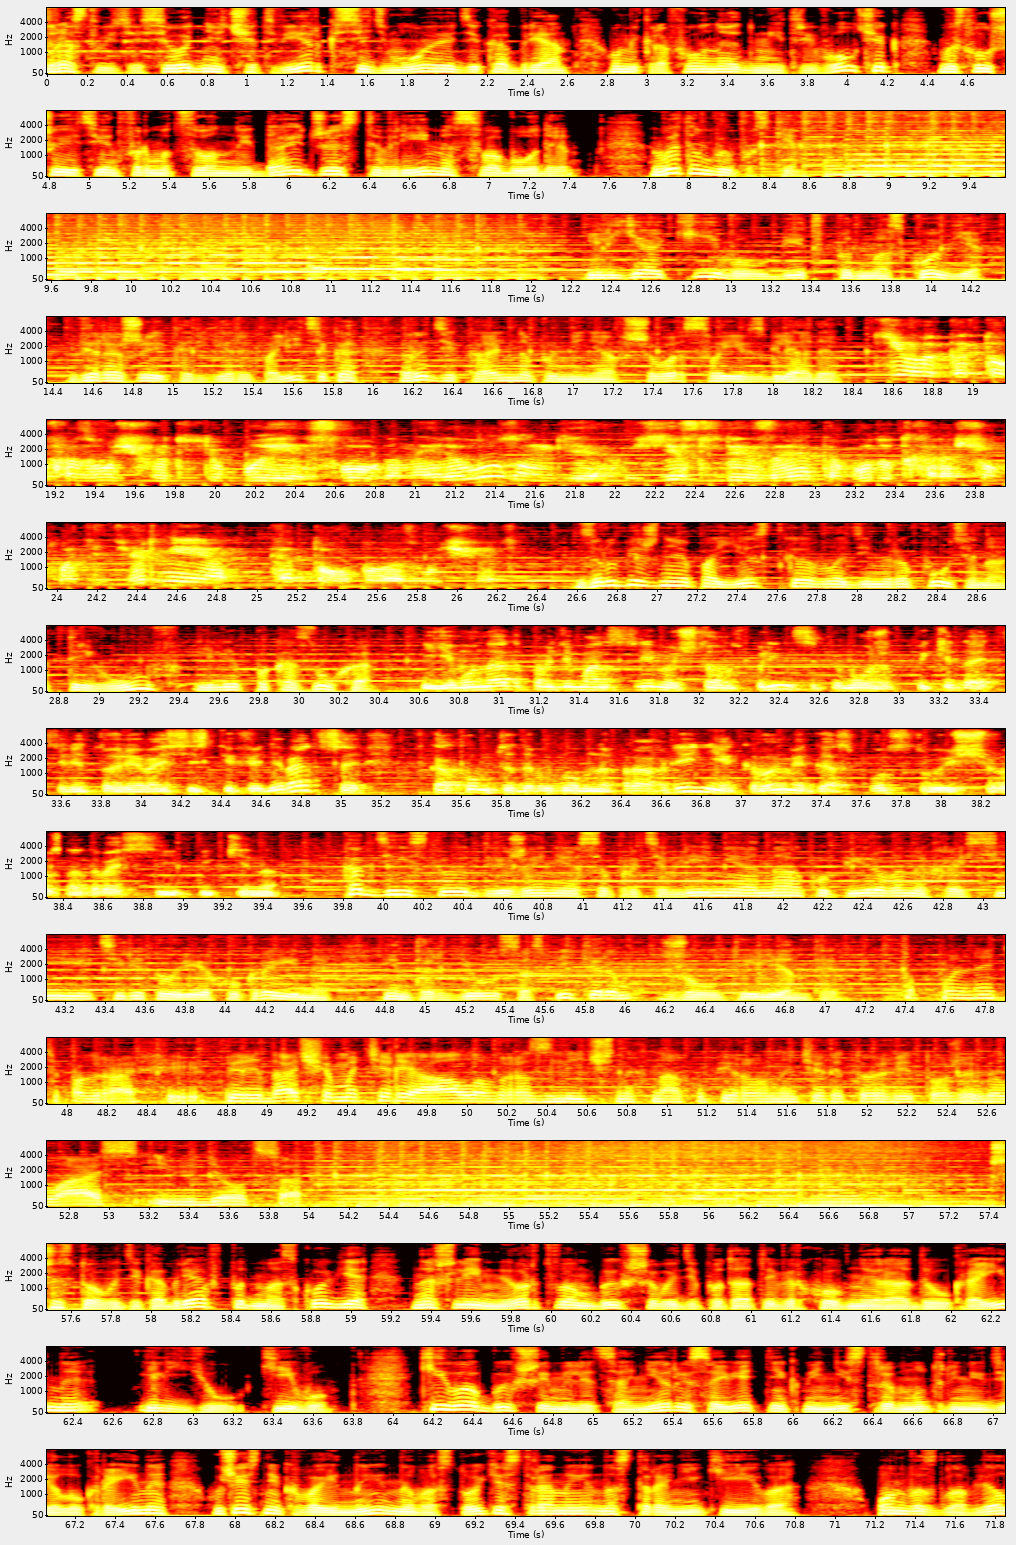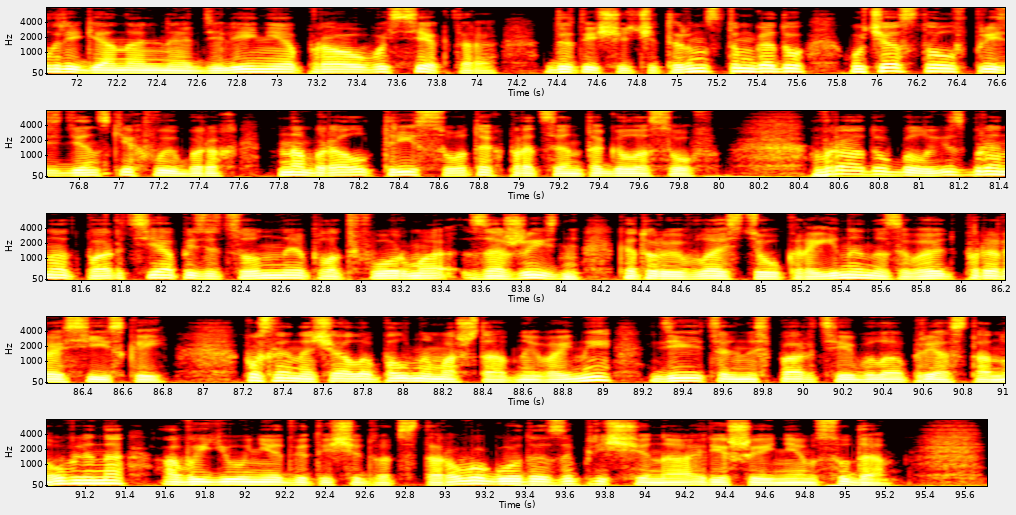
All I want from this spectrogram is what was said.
Здравствуйте. Сегодня четверг, 7 декабря. У микрофона Дмитрий Волчек. Вы слушаете информационный дайджест «Время свободы». В этом выпуске. Илья Кива убит в Подмосковье, виражи карьеры политика, радикально поменявшего свои взгляды. Кива готов озвучивать любые слоганы или лозунги, если за это будут хорошо платить. Вернее, готов был озвучивать. Зарубежная поездка Владимира Путина – триумф или показуха? Ему надо продемонстрировать, что он в принципе может покидать территорию Российской Федерации в каком-то другом направлении, кроме господствующего над Россией Пекина. Как действует движение сопротивления на оккупированных Россией территориях Украины? Интервью со спикером «Желтые ленты» подпольной типографии. Передача материалов различных на оккупированной территории тоже велась и ведется. 6 декабря в Подмосковье нашли мертвым бывшего депутата Верховной Рады Украины Илью Киву. Кива – бывший милиционер и советник министра внутренних дел Украины, участник войны на востоке страны на стороне Киева. Он возглавлял региональное отделение правого сектора. В 2014 году участвовал в президентских выборах, набрал 0,03% голосов. В Раду был избран от партии оппозиционная платформа «За жизнь», которую власти Украины называют пророссийской. После начала полномасштабной войны деятельность партии была приостановлена, а в июне 2020 2022 года запрещена решением суда.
